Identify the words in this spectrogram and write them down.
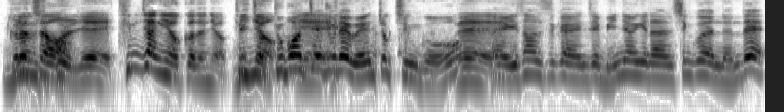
민영 그렇죠. 스쿨 예, 팀장이었거든요. 민영. 두 번째 예. 줄의 왼쪽 친구. 네. 네, 이 선수가 이제 민영이라는 친구였는데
